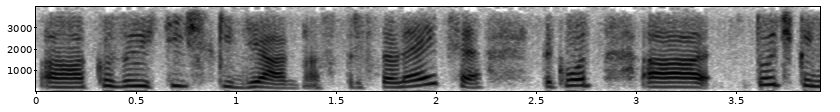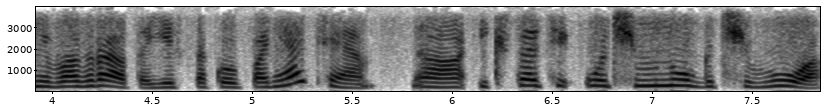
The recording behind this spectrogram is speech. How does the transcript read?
а, казуистический диагноз, представляете? Так вот, а, точка невозврата, есть такое понятие. А, и, кстати, очень много чего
